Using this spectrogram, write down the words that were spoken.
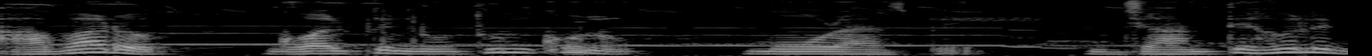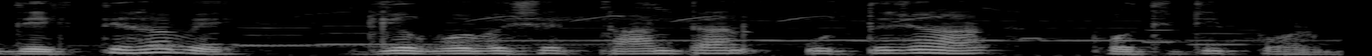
আবারও গল্পে নতুন কোনো মোড় আসবে? জানতে হলে দেখতে হবে গৃহপ্রবেশের টান টান উত্তেজনার প্রতিটি পর্ব।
